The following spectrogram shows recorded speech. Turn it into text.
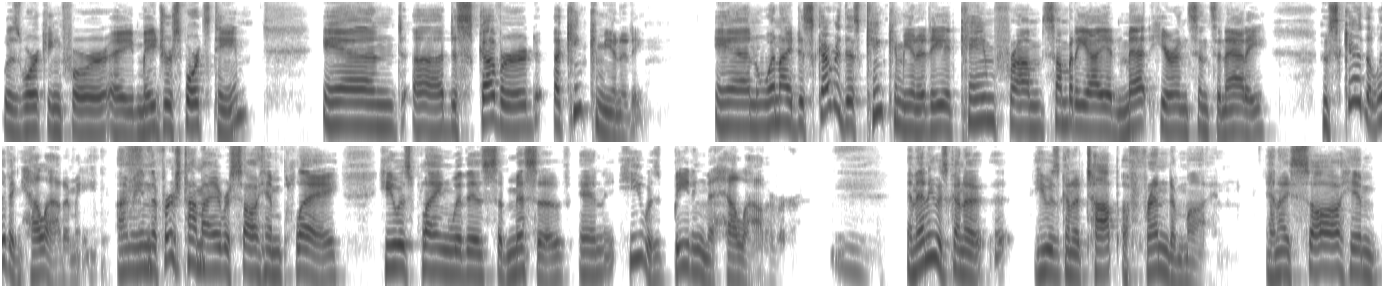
was working for a major sports team, and uh, discovered a kink community. And when I discovered this kink community, it came from somebody I had met here in Cincinnati who scared the living hell out of me. I mean, the first time I ever saw him play, he was playing with his submissive and he was beating the hell out of her. Mm. And then he was going to he was going to top a friend of mine. And I saw him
